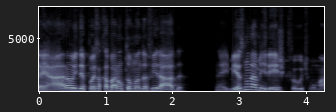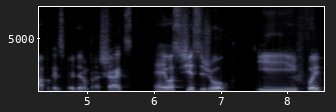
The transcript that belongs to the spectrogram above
Ganharam e depois acabaram tomando a virada. Né? E mesmo na Mirage, que foi o último mapa que eles perderam para Sharks, é, eu assisti esse jogo e foi,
